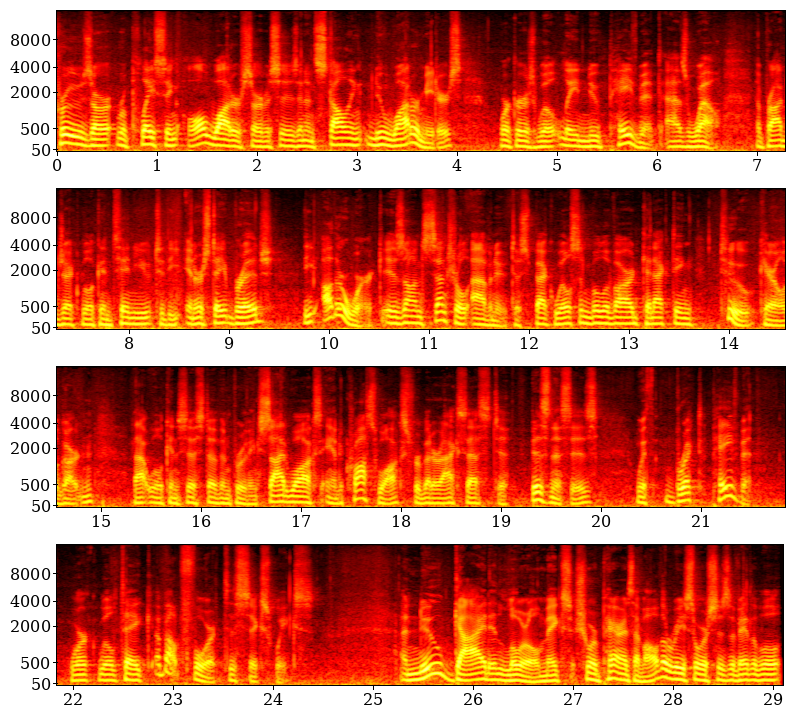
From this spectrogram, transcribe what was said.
crews are replacing all water services and installing new water meters. Workers will lay new pavement as well. The project will continue to the Interstate Bridge. The other work is on Central Avenue to Speck Wilson Boulevard, connecting to Carroll Gartin. That will consist of improving sidewalks and crosswalks for better access to businesses with bricked pavement. Work will take about four to six weeks. A new guide in Laurel makes sure parents have all the resources available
